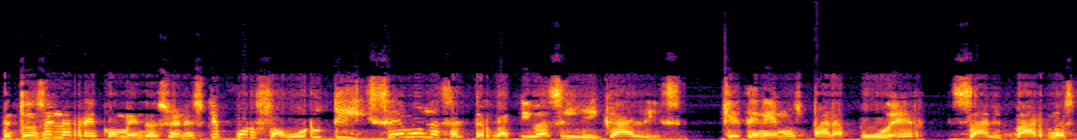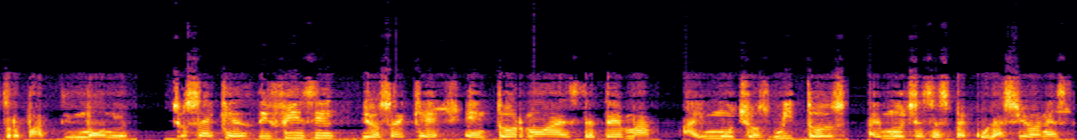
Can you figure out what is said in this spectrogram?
Entonces la recomendación es que por favor utilicemos las alternativas legales que tenemos para poder salvar nuestro patrimonio. Yo sé que es difícil, yo sé que en torno a este tema hay muchos mitos, hay muchas especulaciones,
